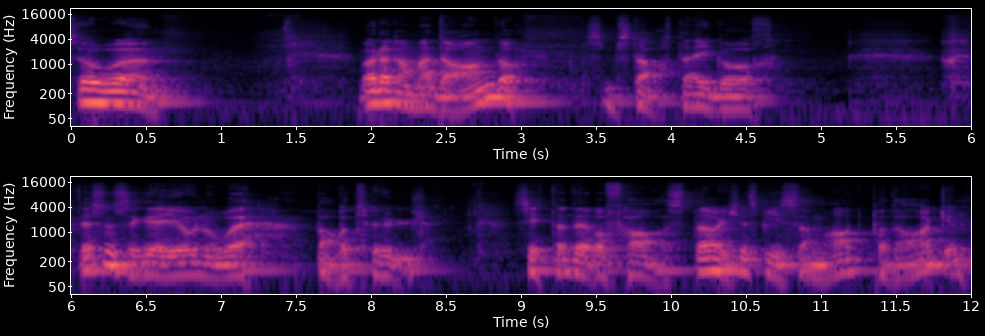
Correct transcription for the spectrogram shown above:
Så uh, var det ramadan, da, som starta i går. Det syns jeg er jo noe bare tull. Sitte der og faste og ikke spise mat på dagen.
